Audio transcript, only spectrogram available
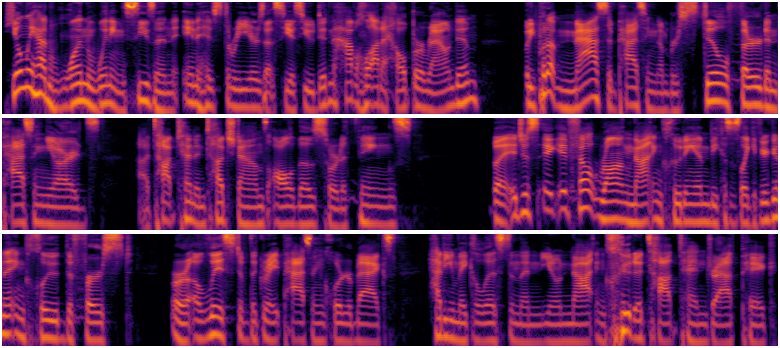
he only had one winning season in his three years at CSU, didn't have a lot of help around him, but he put up massive passing numbers, still third in passing yards, uh, top 10 in touchdowns, all of those sort of things. But it just it, it felt wrong not including him because it's like if you're going to include the first or a list of the great passing quarterbacks, how do you make a list and then, you know, not include a top 10 draft pick,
